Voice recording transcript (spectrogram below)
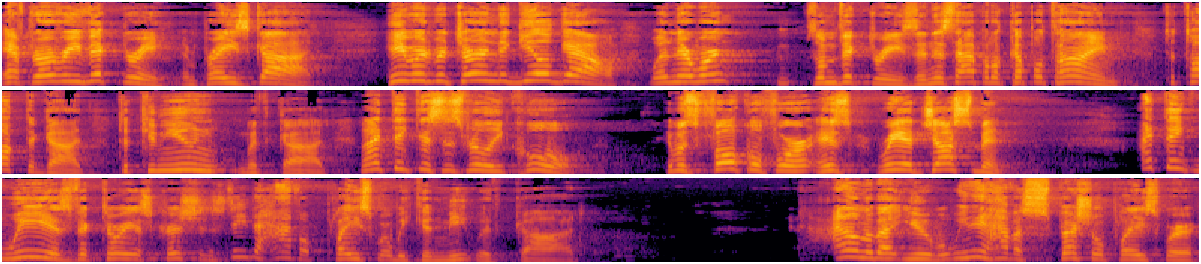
after every victory and praise God. He would return to Gilgal when there weren't some victories, and this happened a couple times, to talk to God, to commune with God. And I think this is really cool. It was focal for his readjustment. I think we as victorious Christians need to have a place where we can meet with God. I don't know about you, but we need to have a special place where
